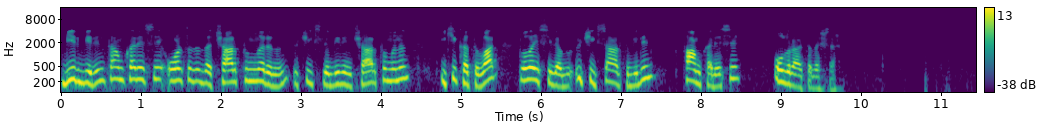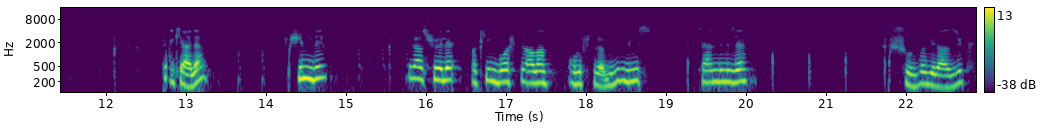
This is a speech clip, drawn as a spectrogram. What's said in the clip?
1 birin tam karesi. Ortada da çarpımlarının 3x ile 1'in çarpımının 2 katı var. Dolayısıyla bu 3x artı 1'in tam karesi olur arkadaşlar. Pekala. Şimdi biraz şöyle bakayım boş bir alan oluşturabilir miyiz? Kendimize şurada birazcık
